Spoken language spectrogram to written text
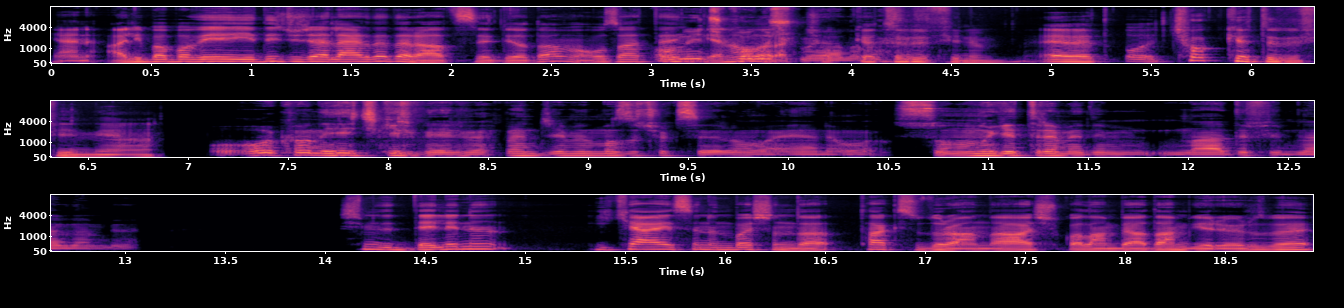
Yani Ali Baba ve Yedi Cüceler'de de rahatsız ediyordu ama o zaten genel olarak çok kötü bir film. Evet o çok kötü bir film ya. O, konuya hiç girmeyelim. Ben Cem Yılmaz'ı çok severim ama yani o sonunu getiremediğim nadir filmlerden biri. Şimdi Deli'nin hikayesinin başında taksi durağında aşık olan bir adam görüyoruz ve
